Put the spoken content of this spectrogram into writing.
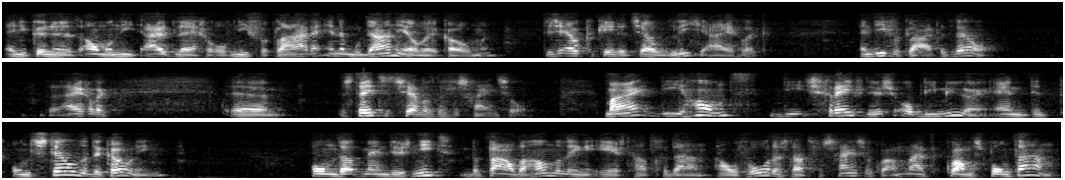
En die kunnen het allemaal niet uitleggen of niet verklaren. En dan moet Daniel weer komen. Het is elke keer hetzelfde liedje eigenlijk. En die verklaart het wel. Eigenlijk uh, steeds hetzelfde verschijnsel. Maar die hand, die schreef dus op die muur. En dit ontstelde de koning. Omdat men dus niet bepaalde handelingen eerst had gedaan alvorens dat verschijnsel kwam. Maar het kwam spontaan.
